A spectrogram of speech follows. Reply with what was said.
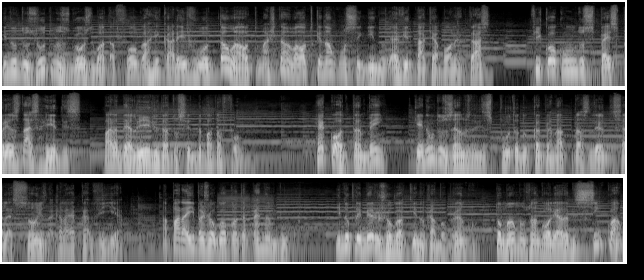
e no dos últimos gols do Botafogo, a Ricarei voou tão alto, mas tão alto que não conseguindo evitar que a bola entrasse, ficou com um dos pés presos nas redes, para delírio da torcida do Botafogo. Recordo também que num dos anos de disputa do Campeonato Brasileiro de Seleções, naquela época havia, a Paraíba jogou contra Pernambuco. E no primeiro jogo aqui no Cabo Branco, tomamos uma goleada de 5 a 1.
